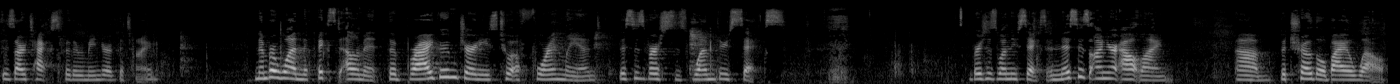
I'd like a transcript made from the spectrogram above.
is our text for the remainder of the time. Number one, the fixed element. The bridegroom journeys to a foreign land. This is verses 1 through 6. Verses 1 through 6. And this is on your outline um, betrothal by a well,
